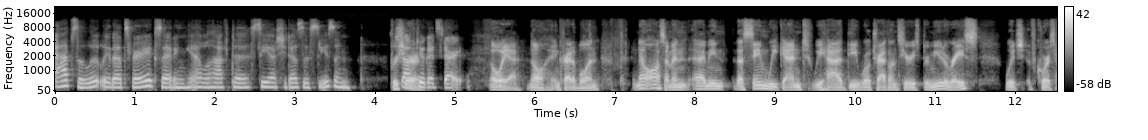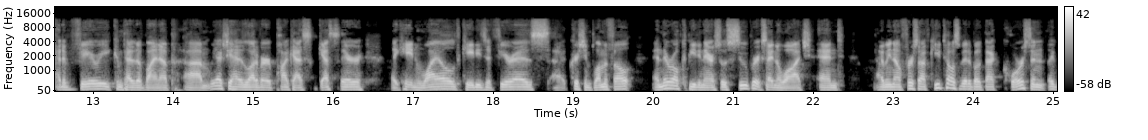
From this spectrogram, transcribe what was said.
Absolutely. That's very exciting. Yeah, we'll have to see how she does this season. For she's sure. Off to a good start. Oh, yeah. No, incredible. And now, awesome. And I mean, the same weekend, we had the World Triathlon Series Bermuda race, which, of course, had a very competitive lineup. Um, we actually had a lot of our podcast guests there, like Hayden Wilde, Katie Zaferes, uh, Kristian Blummenfelt, and they're all competing there. So, super exciting to watch. And I mean, now, first off, can you tell us a bit about that course and like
